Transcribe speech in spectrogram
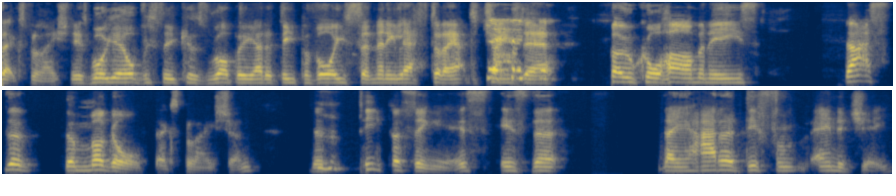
explanation is, well, yeah, obviously because Robbie had a deeper voice and then he left and they had to change their vocal harmonies. That's the, the muggle explanation. The Mhm. deeper thing is, is that they had a different energy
